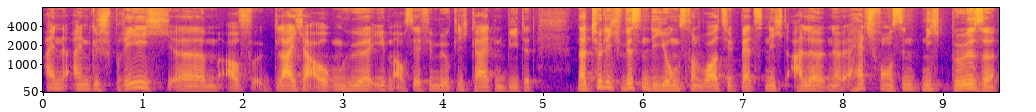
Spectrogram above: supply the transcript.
ein, ein Gespräch ähm, auf gleicher Augenhöhe eben auch sehr viele Möglichkeiten bietet. Natürlich wissen die Jungs von Wall Street Bets nicht alle. Ne? Hedgefonds sind nicht böse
